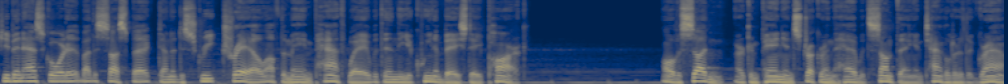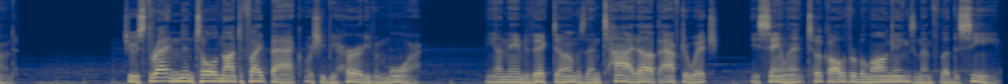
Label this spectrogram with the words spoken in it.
she had been escorted by the suspect down a discreet trail off the main pathway within the Yaquina Bay State Park. All of a sudden, her companion struck her in the head with something and tackled her to the ground. She was threatened and told not to fight back or she'd be hurt even more. The unnamed victim was then tied up, after which the assailant took all of her belongings and then fled the scene.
